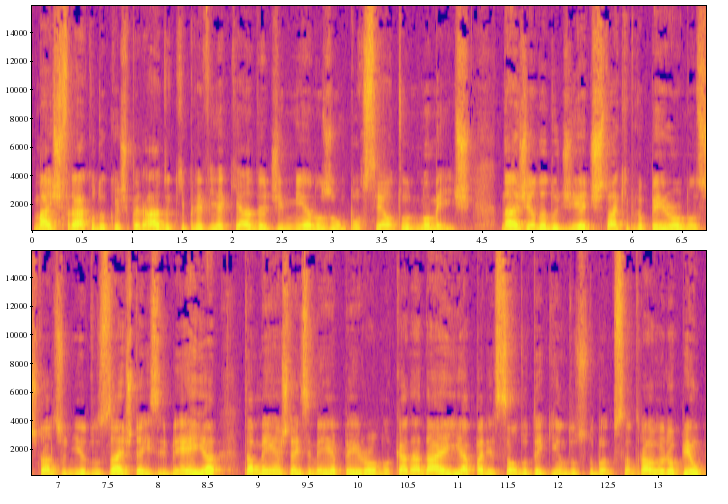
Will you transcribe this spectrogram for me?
mais fraco do que o esperado, que previa queda de menos 1% no mês. Na agenda do dia, destaque para o payroll nos Estados Unidos às 10h30, também às 10h30 payroll no Canadá e a aparição do The Guindos do Banco Central Europeu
